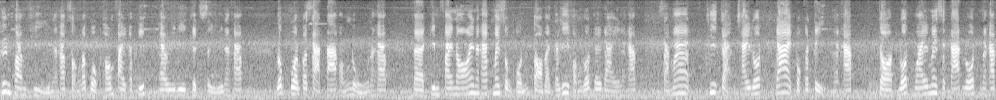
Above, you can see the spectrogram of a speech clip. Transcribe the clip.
คลื่นความถี่นะครับสองระบบพร้อมไฟกระพริบ LED เจ็ดสีนะครับรบกวนประสาทตาของหนูนะครับ แต่กินไฟน้อยนะครับ ไม่ส่งผลต่อแบตเตอรี่ของรถใด ๆนะครับ สามารถที่จะใช้รถได้ปกตินะครับ จอดรถไว้ไม่สตาร์ทรถนะครับ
